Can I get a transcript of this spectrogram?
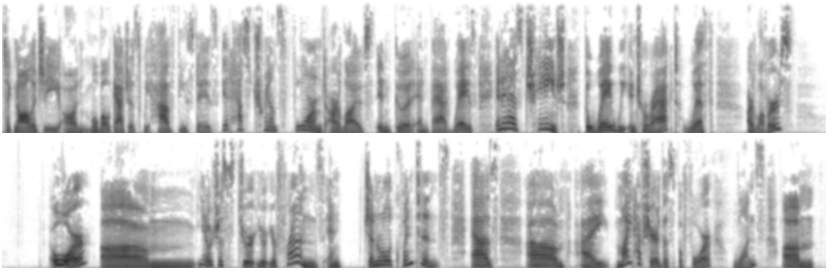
technology on mobile gadgets we have these days, it has transformed our lives in good and bad ways. And it has changed the way we interact with our lovers or, um, you know, just your, your, your friends and general acquaintance as um, I might have shared this before once. Um,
